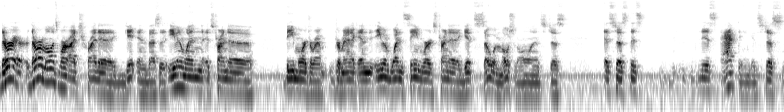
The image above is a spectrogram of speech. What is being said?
there are there are moments where I try to get invested, even when it's trying to be more dram- dramatic, and even one scene where it's trying to get so emotional, and it's just it's just this this acting. It's just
